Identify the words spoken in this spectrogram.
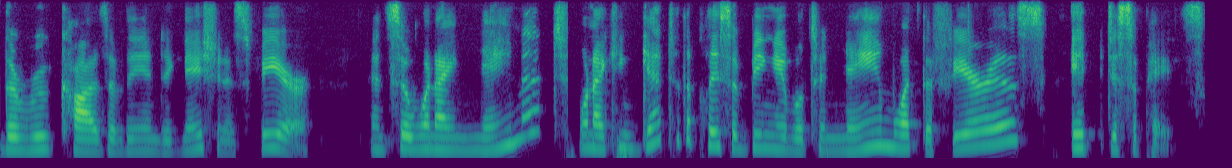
the root cause of the indignation is fear. And so when I name it, when I can get to the place of being able to name what the fear is, it dissipates.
